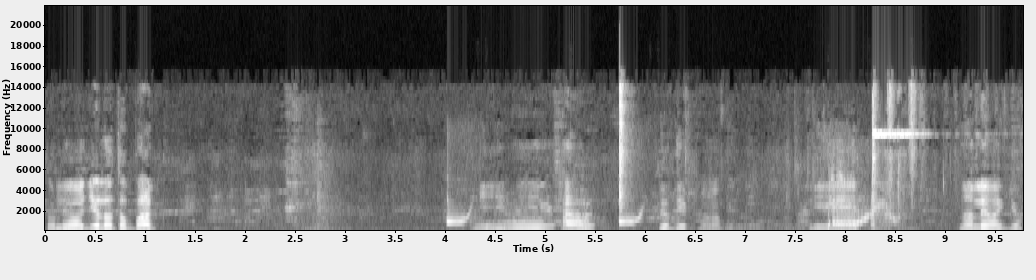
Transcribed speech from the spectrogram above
તો લેવો ગયેલો તો ભાગ? હા. જો દેખાણો. એ ન લેવા ગયો?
